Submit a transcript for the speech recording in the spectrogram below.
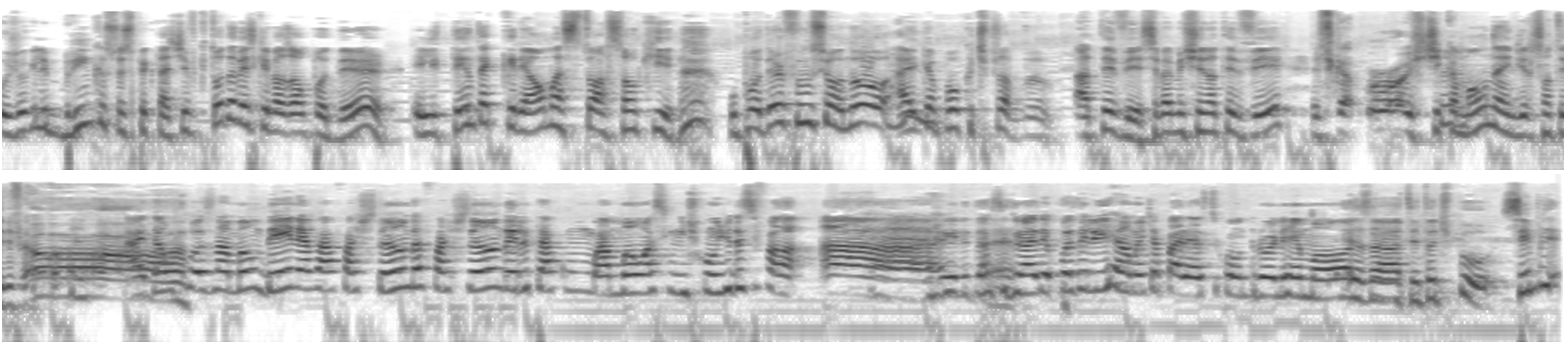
o jogo ele brinca com a sua expectativa, que toda vez que ele vai usar um poder, ele tenta criar uma situação que "Ah, o poder funcionou, aí daqui a pouco, tipo, a TV, você vai mexer na TV, ele fica, "Urr", estica a mão, né, em direção à TV, fica. "Ah". Aí dá um close na mão dele, vai afastando, afastando, ele tá com a mão assim escondida e se fala, ah, ele tá segurando, e depois ele realmente aparece o controle remoto. Exato, então, tipo, sempre,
